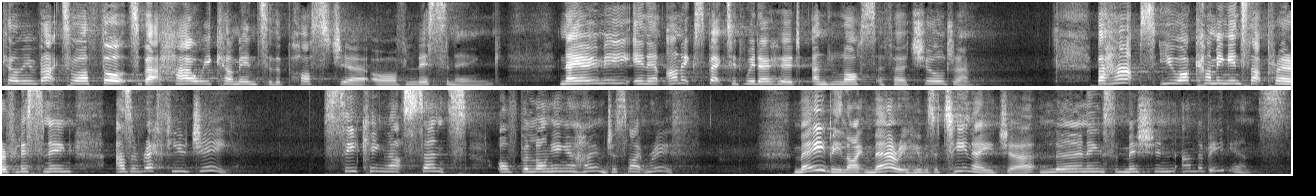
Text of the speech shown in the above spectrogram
Coming back to our thoughts about how we come into the posture of listening. Naomi in an unexpected widowhood and loss of her children. Perhaps you are coming into that prayer of listening as a refugee, seeking that sense of belonging at home, just like Ruth. Maybe like Mary, who was a teenager, learning submission and obedience.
